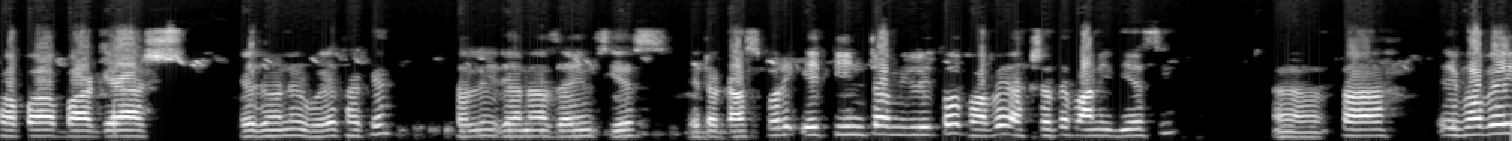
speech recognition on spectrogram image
ফাঁপা বা গ্যাস এ ধরনের হয়ে থাকে তাহলে রেনাজাইম সিএস এটা কাজ করে। এই তিনটা মিলিত ভাবে একসাথে পানি দিয়েছি। তা এইভাবেই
